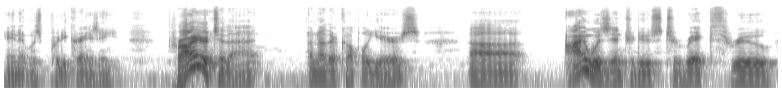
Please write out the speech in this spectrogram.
and it was pretty crazy. Prior to that, another couple years, uh, I was introduced to Rick through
